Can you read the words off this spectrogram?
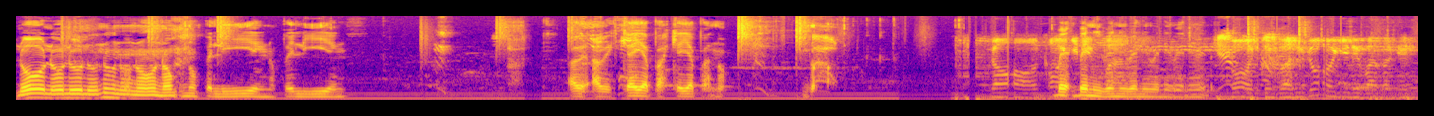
No, no, no, no, no, no, no, no, no, peleen, no peleen. A ver, a ver, ¿qué hay paz? ¿Qué hay paz? No. no, ¿cómo Ve- que vení, vení, vení, vení, vení, vení. ¿Cómo que que?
